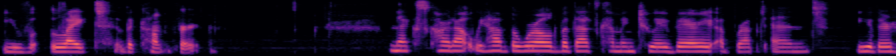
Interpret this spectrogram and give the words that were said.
You've liked the comfort. Next card out, we have the world, but that's coming to a very abrupt end, either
